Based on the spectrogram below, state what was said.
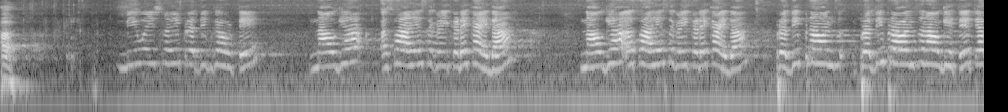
हा. मी वैष्णवी प्रदीप गावटे. नाव घ्या असा आहे सगळीकडे कायदा. नाव घ्या असा आहे सगळीकडे कायदा. प्रदीप नावांचं प्रदीप रावांचं नाव घेते त्यात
